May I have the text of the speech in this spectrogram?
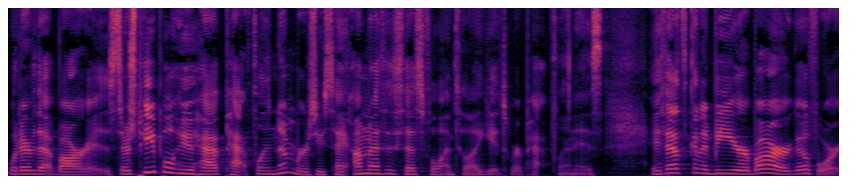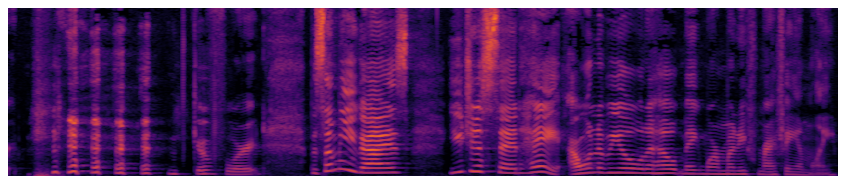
whatever that bar is. There's people who have Pat Flynn numbers who say, I'm not successful until I get to where Pat Flynn is. If that's going to be your bar, go for it. go for it. But some of you guys, you just said, hey, I want to be able to help make more money for my family.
